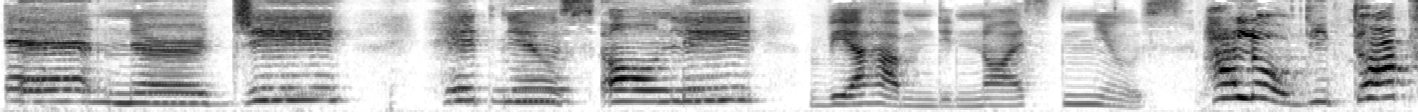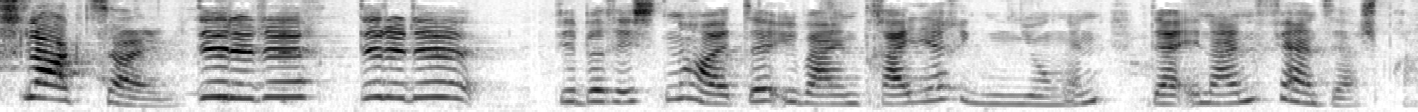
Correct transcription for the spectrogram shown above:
Energy. Hit News only. Wir haben die neuesten News. Hallo, die Top-Schlagzeilen. Wir berichten heute über einen dreijährigen Jungen, der in einen Fernseher sprang.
